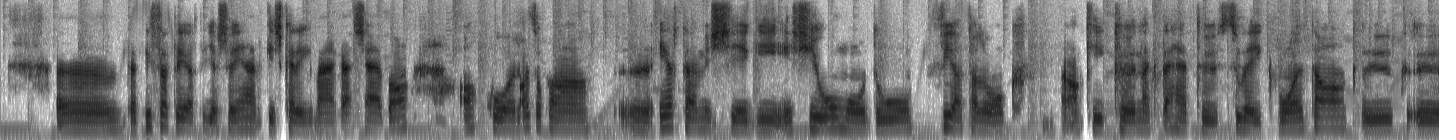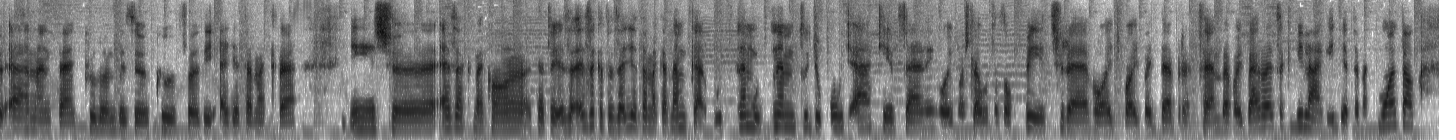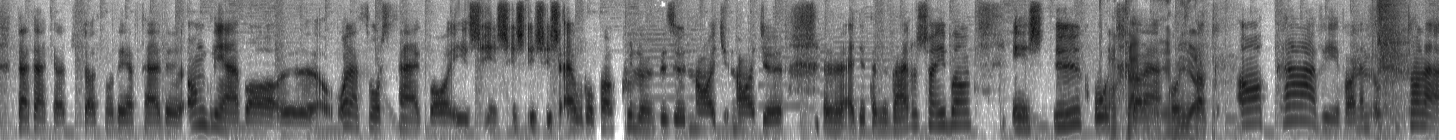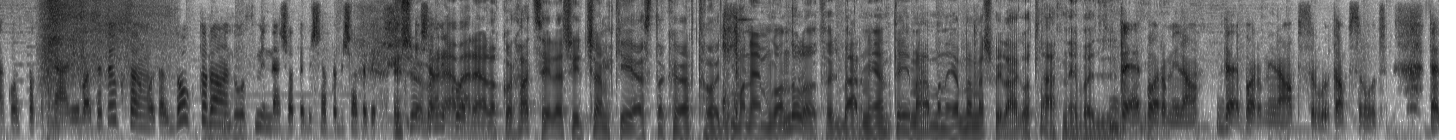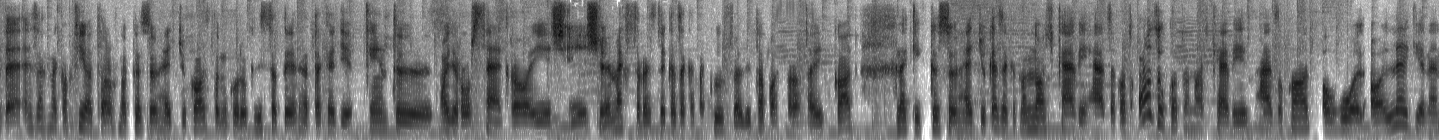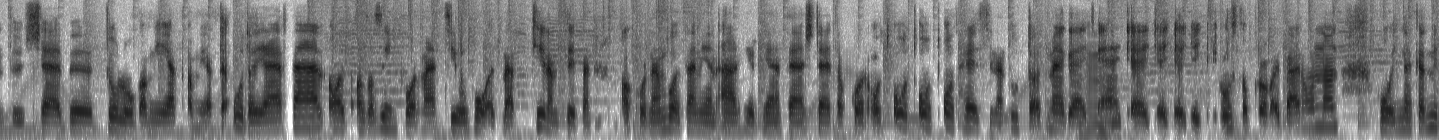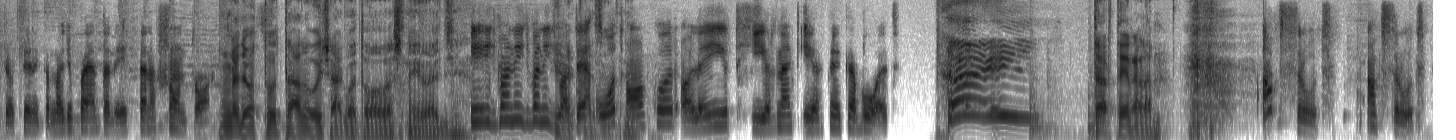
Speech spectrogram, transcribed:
ö, tehát visszatért így a saját kis kerékvágásába, akkor azok a ö, értelmiségi és jómódú fiatalok, akiknek tehető szüleik voltak, ők elmentek különböző külföldi egyetemekre, és ezeknek a, tehát ezeket az egyetemeket nem kell nem, nem tudjuk úgy elképzelni, hogy most leutazok Pécsre, vagy, vagy, vagy Debrecenbe, vagy bárhol, ezek világegyetemek voltak, tehát el kellett utaznod érted Angliába, Olaszországba és, és, és, és, és Európa különböző nagy, nagy egyetemi városaiba, és ők ott A találkoztak a kávéval, nem, ők találkoztak a kávéval, tehát ők tanultak doktorandusz, minden, stb. stb. stb. És, és várjál, amikor- várjál, akkor hadd szélesítsem ki ezt a kört, hogy ma nem gondolod, hogy bármilyen témában érdemes világot látni, vagy... De baromira, de baromira, abszolút, abszolút. Tehát e- ezeknek a fiataloknak köszönhetjük azt, amikor ők visszatérhettek egyébként Magyarországra, és, és megszerezték ezeket a külföldi tapasztalataikat, nekik köszönhetjük ezeket a nagy kávéházakat, azokat a nagy kávéházakat, ahol a legjelentősebb dolog, amiért, amiért te oda jártál, az, az az információ volt, mert kérem szépen, akkor nem voltál milyen álhírgyártás, tehát akkor ott, ott, ott, ott helyszínen tudtad meg egy, Mhm. egy, egy, egy, egy, egy oszlopról, vagy bárhonnan, hogy neked mi történik a nagyapáddal éppen a fronton. Vagy ott tudtál újságot olvasni, vagy... Így van, így van, így van, de ott akkor a leírt hírnek értéke volt. Történelem. Absolūti. Absolūti.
